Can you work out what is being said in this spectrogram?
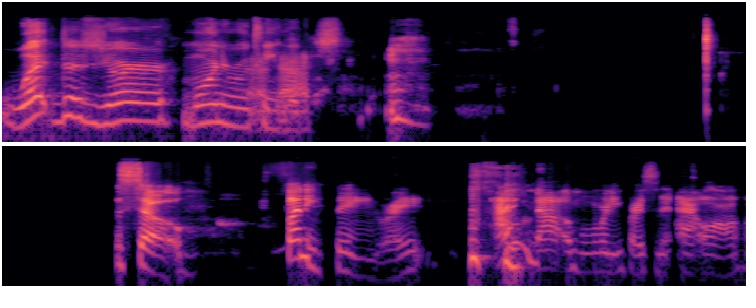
what does your morning oh routine oh, look like so funny thing right i'm not a morning person at all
